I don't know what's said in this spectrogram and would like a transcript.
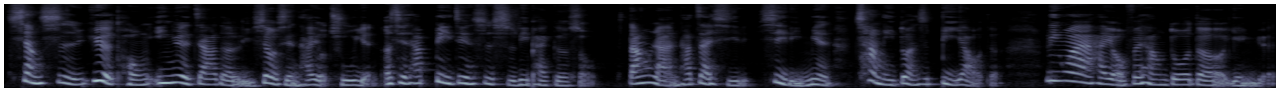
像是乐童音乐家的李秀贤，他有出演，而且他毕竟是实力派歌手，当然他在戏戏里面唱一段是必要的。另外还有非常多的演员，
